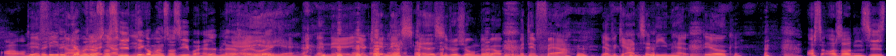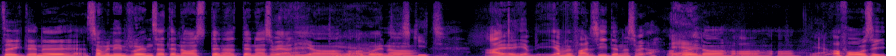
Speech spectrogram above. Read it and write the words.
Og, det, er det, fint det, kan man jo så jeg, sige, jeg, det kan man så sige på alle pladser, ja, jo ja, ikke? Ja, men øh, jeg kendte ikke skadesituationen, der vi op til, men det er fair. Jeg vil gerne tage 9,5, det er okay. og, så, og så den sidste, ikke? Den, øh, som en influencer, den er, også, den er, den er svær lige at, er, at gå ind og... Det er skidt. Ej, jeg, jeg vil faktisk sige, at den er svær at ja. gå ind og, og, og, ja. og forudsige.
